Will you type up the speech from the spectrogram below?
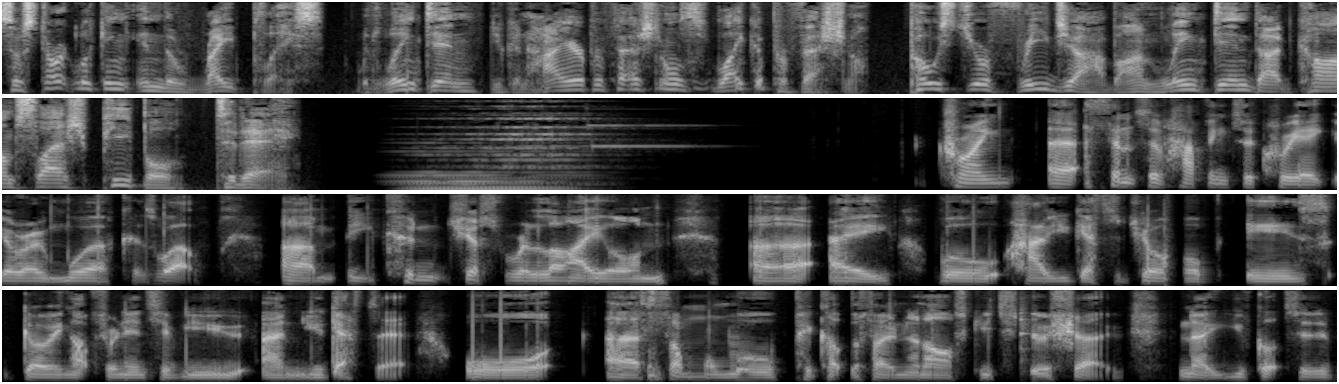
So start looking in the right place. With LinkedIn, you can hire professionals like a professional. Post your free job on linkedin.com slash people today. Trying uh, a sense of having to create your own work as well. Um, you couldn't just rely on uh, a, well, how you get a job is going up for an interview and you get it. Or uh, someone will pick up the phone and ask you to do a show. No, you've got to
